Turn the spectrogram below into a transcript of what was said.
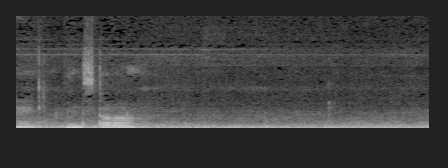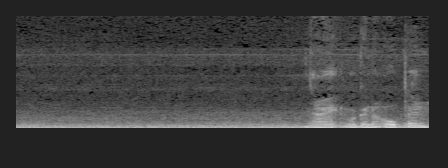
Alright, install. Alright, we're gonna open.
